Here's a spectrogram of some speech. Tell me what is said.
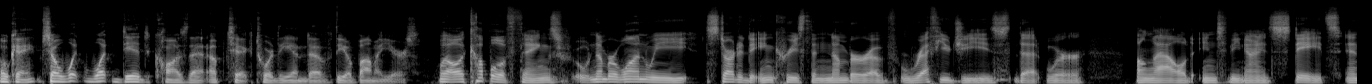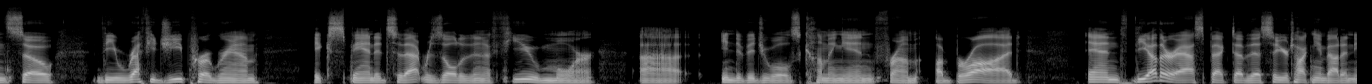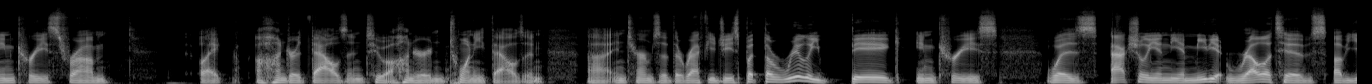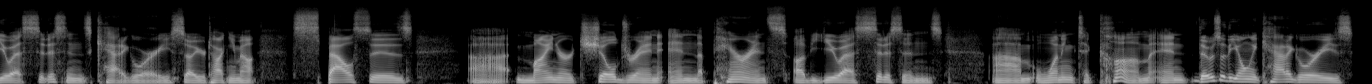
Okay, so what what did cause that uptick toward the end of the Obama years? Well, a couple of things. Number one, we started to increase the number of refugees that were allowed into the United States, and so the refugee program expanded. So that resulted in a few more uh, individuals coming in from abroad. And the other aspect of this, so you're talking about an increase from like 100,000 to 120,000 uh, in terms of the refugees. But the really big increase was actually in the immediate relatives of U.S. citizens category. So you're talking about spouses, uh, minor children, and the parents of U.S. citizens um, wanting to come. And those are the only categories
